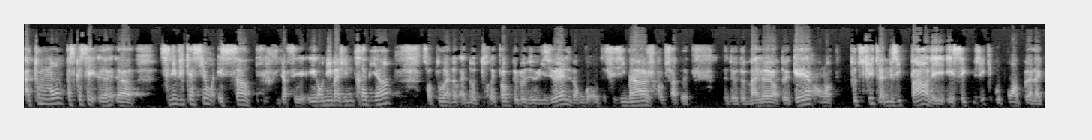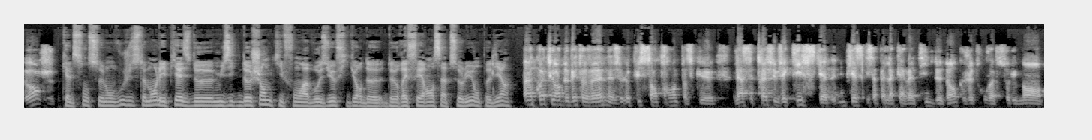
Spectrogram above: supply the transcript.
à tout le monde parce que c'est la, signification est simple. Dire, et on imagine très bien, surtout à, notre époque de l'audiovisuel, ces images comme ça de, de, de malheur, de guerre, tout de suite la musique parle et, et ces musiques vous prend un peu à la gorge. Quelles sont selon vous justement les pièces de musique de chambre qui font à vos yeux figure de, de référence absolue, on peut dire? Un quatuor de Beethoven, le plus 130 parce que là c'est très subjectif. Il y a une pièce qui s'appelle la cavatine dedans que je trouve absolument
